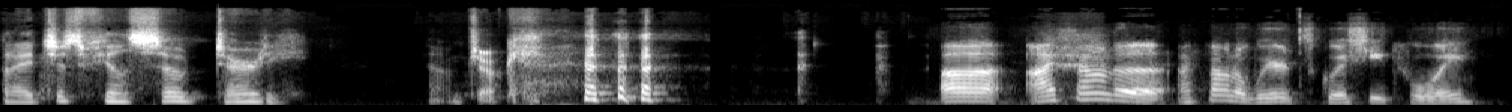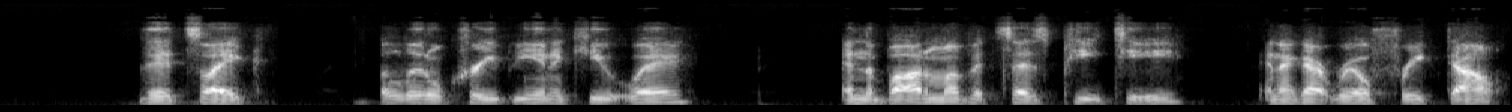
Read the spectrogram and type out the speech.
but I just feel so dirty. No, I'm joking. Uh, I found a I found a weird squishy toy that's like a little creepy in a cute way, and the bottom of it says PT, and I got real freaked out.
